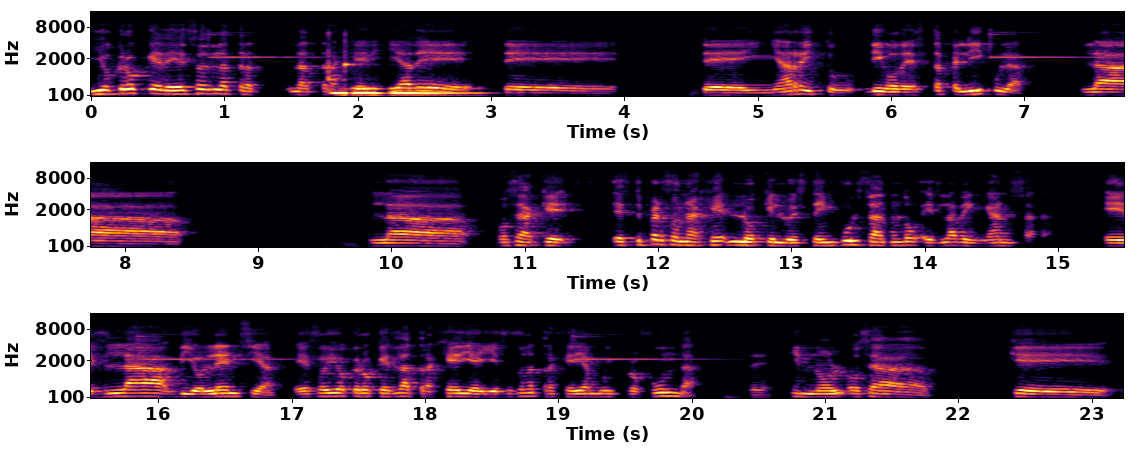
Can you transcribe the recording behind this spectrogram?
Y yo creo que de eso es la, tra- la tragedia de, de, de Iñárritu, digo, de esta película. La, la, o sea que este personaje lo que lo está impulsando es la venganza. es la violencia. Eso yo creo que es la tragedia y eso es una tragedia muy profunda. Sí. Y no, o sea, que,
